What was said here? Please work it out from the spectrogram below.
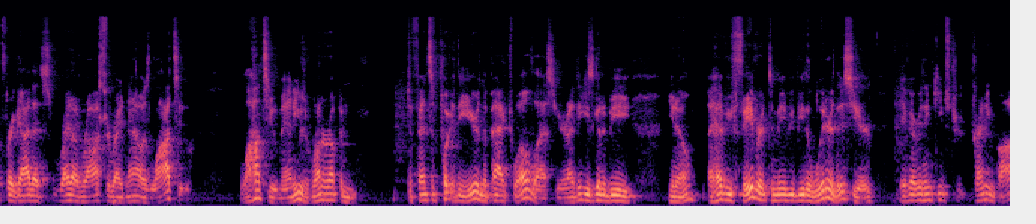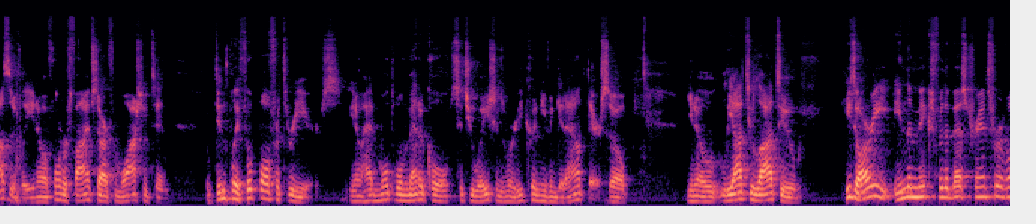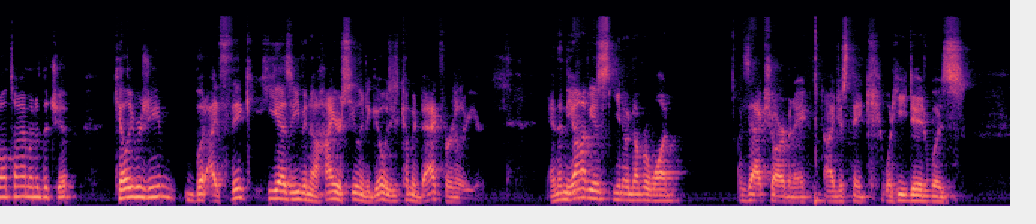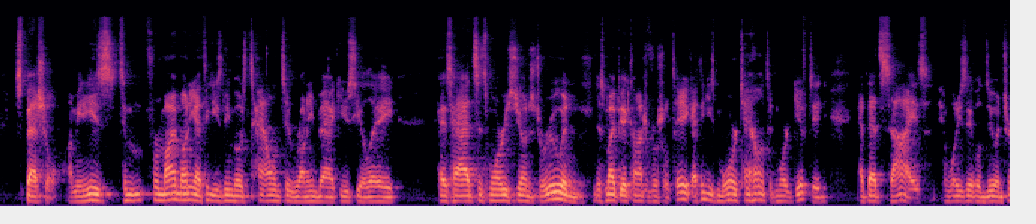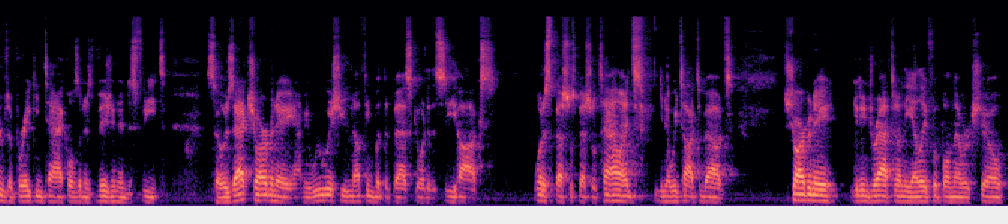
for a guy that's right on roster right now is Latu. Latu, man, he was runner up in defensive player of the year in the Pac 12 last year. And I think he's going to be, you know, a heavy favorite to maybe be the winner this year if everything keeps tr- trending positively. You know, a former five star from Washington didn't play football for three years, you know, had multiple medical situations where he couldn't even get out there. So, you know, Laiatu Latu, he's already in the mix for the best transfer of all time under the chip Kelly regime, but I think he has even a higher ceiling to go as he's coming back for another year. And then the obvious, you know, number one, Zach Charbonnet. I just think what he did was special. I mean, he's to, for my money, I think he's the most talented running back UCLA has had since Maurice Jones-Drew. And this might be a controversial take. I think he's more talented, more gifted at that size and what he's able to do in terms of breaking tackles and his vision and his feet. So Zach Charbonnet, I mean, we wish you nothing but the best going to the Seahawks. What a special, special talent. You know, we talked about Charbonnet getting drafted on the LA Football Network show.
